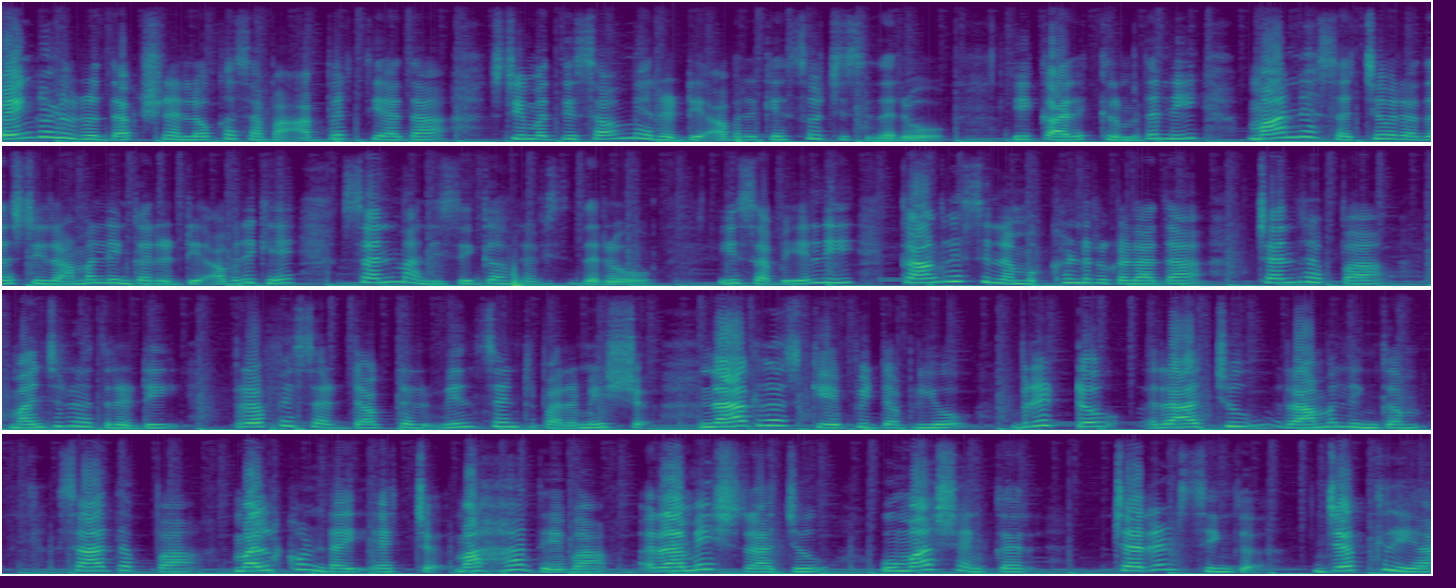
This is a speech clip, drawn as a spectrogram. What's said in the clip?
ಬೆಂಗಳೂರು ದಕ್ಷಿಣ ಲೋಕಸಭಾ ಅಭ್ಯರ್ಥಿಯಾದ ಶ್ರೀಮತಿ ಸೌಮ್ಯ ರೆಡ್ಡಿ ಅವರಿಗೆ ಸೂಚಿಸಿದರು. ಈ ಕಾರ್ಯಕ್ರಮದಲ್ಲಿ ಮಾನ್ಯ ಸಚಿವರಾದ ಶ್ರೀ ರಾಮಲಿಂಗಾರೆಡ್ಡಿ ಅವರಿಗೆ ಸನ್ಮಾನಿಸಿ ಗೌರವಿಸಿದರು. ಈ ಸಭೆಯಲ್ಲಿ ಕಾಂಗ್ರೆಸ್ಸಿನ ಮುಖಂಡರುಗಳಾದ Chandrappa, Manjunath Reddy, professor doctor Vincent Paramesh, Nagaraj KPW ಬ್ರಿಟ್ಟು ರಾಜು, ರಾಮಲಿಂಗಂ ಸಾದಪ್ಪ ಮಲ್ಕೊಂಡೈ ಎಚ್, ಮಹಾದೇವ, ರಮೇಶ್ ರಾಜು, ಉಮಾಶಂಕರ್, ಚರಣ್ ಸಿಂಗ್, ಜಕ್ರಿಯಾ,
